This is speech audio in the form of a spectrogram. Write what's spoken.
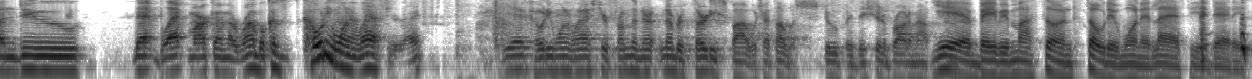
undo that black mark on the Rumble because Cody won it last year, right? Yeah, Cody won it last year from the n- number thirty spot, which I thought was stupid. They should have brought him out. sooner. Yeah, baby, my son thought it won it last year, daddy.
